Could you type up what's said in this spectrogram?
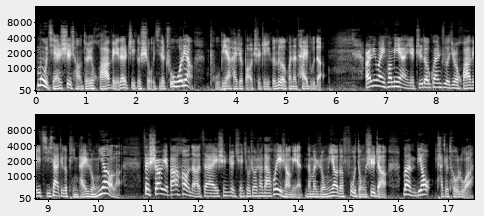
目前市场对于华为的这个手机的出货量普遍还是保持着一个乐观的态度的。而另外一方面啊，也值得关注的就是华为旗下这个品牌荣耀了。在十二月八号呢，在深圳全球招商大会上面，那么荣耀的副董事长万彪他就透露啊，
